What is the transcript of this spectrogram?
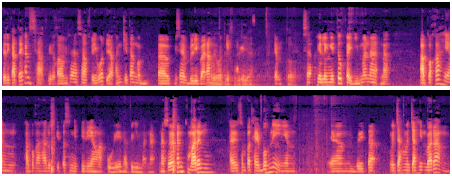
dari katanya kan self gitu. Kalau misalnya self reward ya kan kita nge, uh, misalnya beli barang gitu kita gitu. Ya. Self healing itu kayak gimana? Nah, apakah yang apakah harus kita sendiri yang lakuin atau gimana? Nah, soalnya kan kemarin ada sempat heboh nih yang yang berita mecah-mecahin barang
